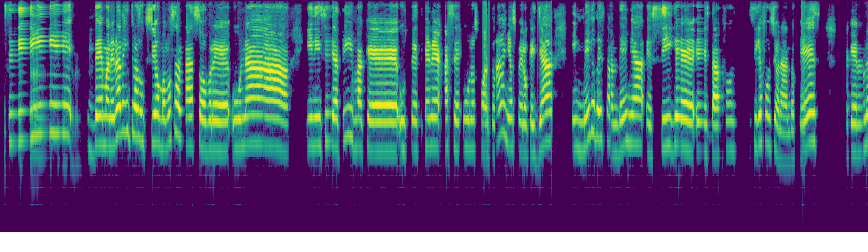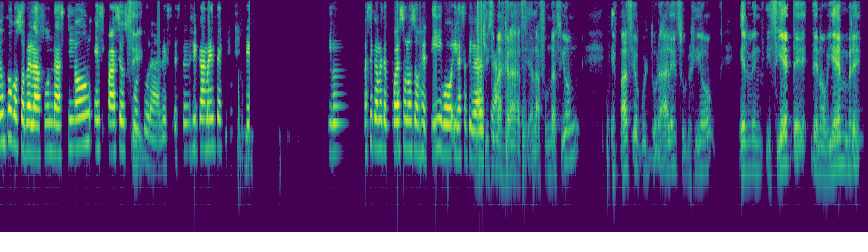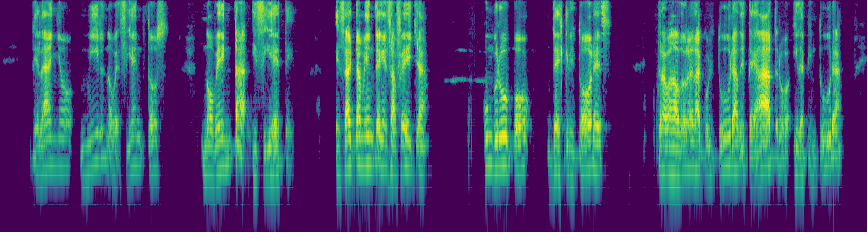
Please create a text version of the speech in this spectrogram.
así, de manera de introducción, vamos a hablar sobre una iniciativa que usted tiene hace unos cuantos años, pero que ya en medio de esta pandemia eh, sigue, está, sigue funcionando, que es que hable un poco sobre la Fundación Espacios Culturales, específicamente eh, y básicamente cuáles son los objetivos y las actividades. Muchísimas gracias. La Fundación Espacios Culturales surgió el 27 de noviembre del año 1997. Exactamente en esa fecha, un grupo de escritores, trabajadores de la cultura, de teatro y de pintura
